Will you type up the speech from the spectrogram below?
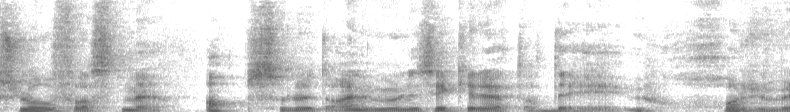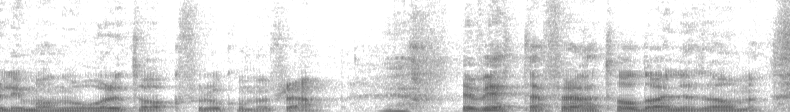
slå fast med absolutt all mulig sikkerhet at det er uhorvelig mange åretak for å komme frem. Ja. Det vet jeg, for jeg har tatt alle sammen.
